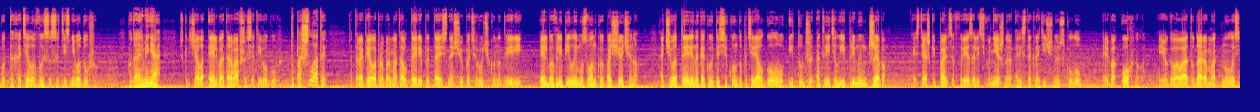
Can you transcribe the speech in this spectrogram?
будто хотела высосать из него душу. «Ударь меня!» — вскричала Эльба, оторвавшись от его губ. «Да пошла ты!» — оторопело пробормотал Терри, пытаясь нащупать ручку на двери. Эльба влепила ему звонкую пощечину, отчего Терри на какую-то секунду потерял голову и тут же ответил ей прямым джебом. Костяшки пальцев врезались в нежную аристократичную скулу, Эльба охнула. Ее голова от удара мотнулась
